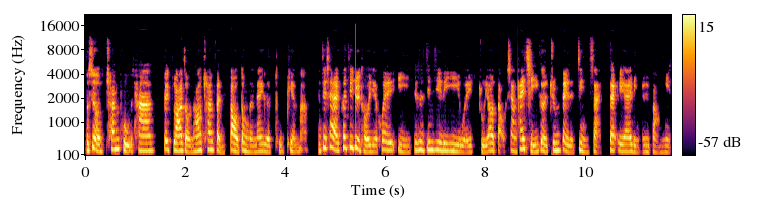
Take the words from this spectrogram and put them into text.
不是有川普他被抓走，然后川粉暴动的那个图片嘛？接下来，科技巨头也会以就是经济利益为主要导向，开启一个军备的竞赛，在 AI 领域方面，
